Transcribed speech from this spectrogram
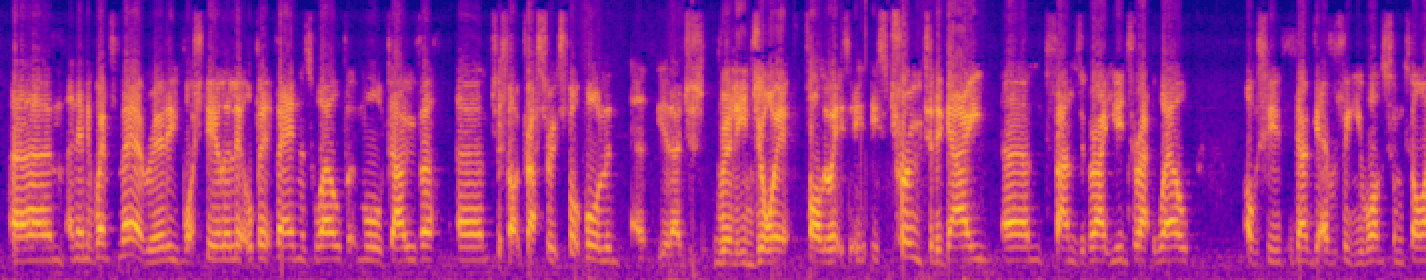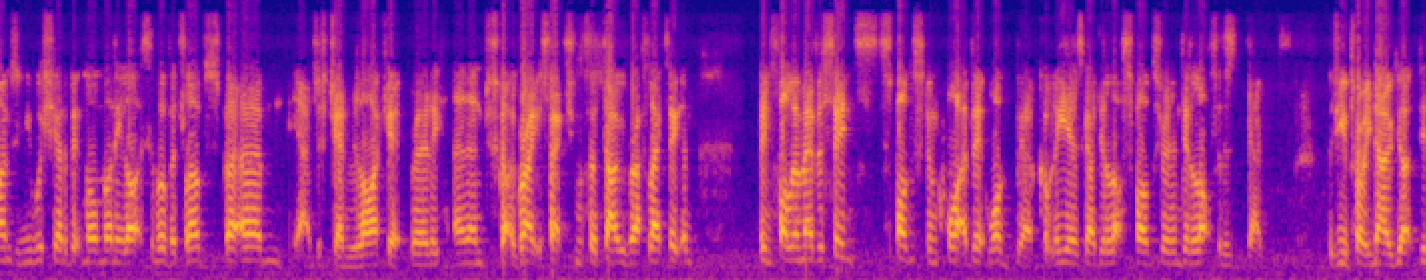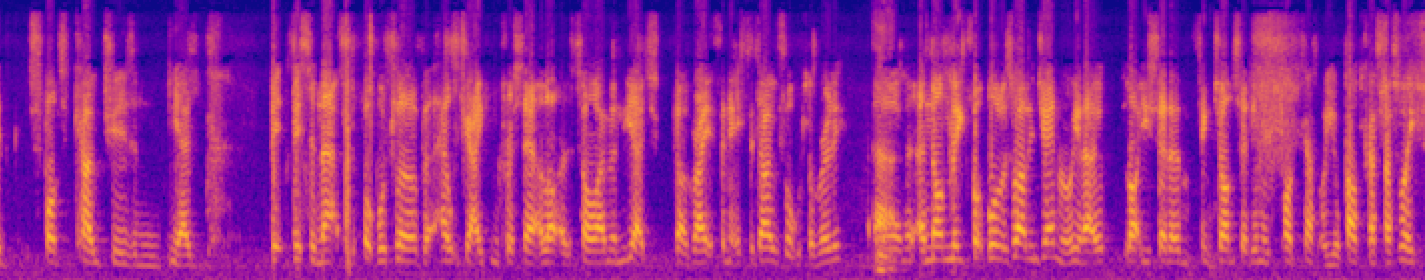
Um, and then it went from there, really. Watched Deal a little bit then as well, but more Dover. Um, just like grassroots football, and uh, you know, just really enjoy it, follow it. It's, it's true to the game. Um, fans are great. You interact well. Obviously, you don't get everything you want sometimes, and you wish you had a bit more money like some other clubs. But um, yeah, I just generally like it, really. And then just got a great affection for Dover Athletic, and been following them ever since. Sponsored them quite a bit. One you know, a couple of years ago, did a lot of sponsoring and did a lot for the. You know, as you probably know, did sponsored coaches and you know this and that for the football club. But helped Jake and Chris out a lot of the time, and yeah, just got a great affinity for Dover Football Club really, um, and non-league football as well in general. You know, like you said, um, I think John said in his podcast or your podcast last week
